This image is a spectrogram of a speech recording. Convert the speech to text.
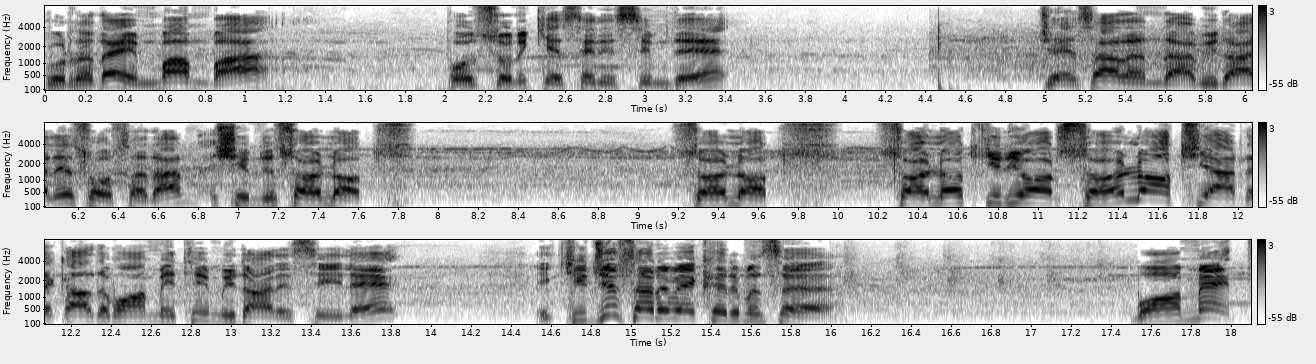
Burada da Mbamba pozisyonu kesen isimdi. Ceza alanında müdahale Sosa'dan. Şimdi Sörlot. Sörlot. Sörlot gidiyor. Sörlot yerde kaldı Muhammed'in müdahalesiyle. İkinci sarı ve kırmızı. Muhammed.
